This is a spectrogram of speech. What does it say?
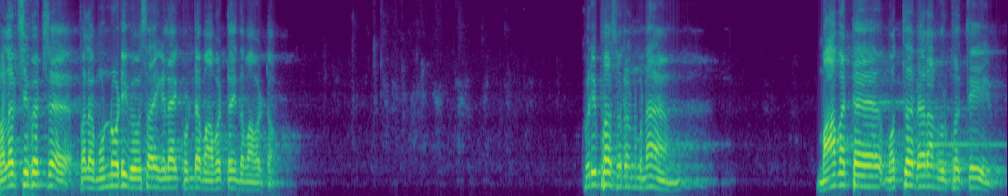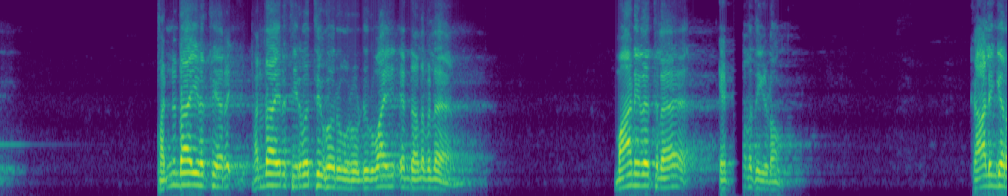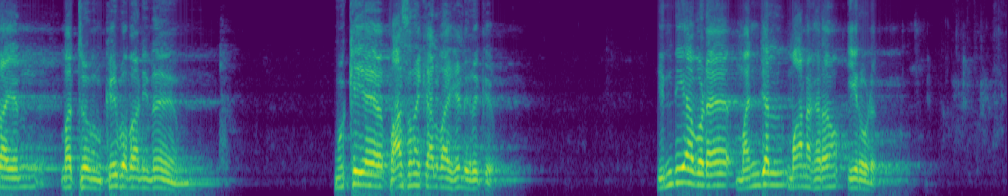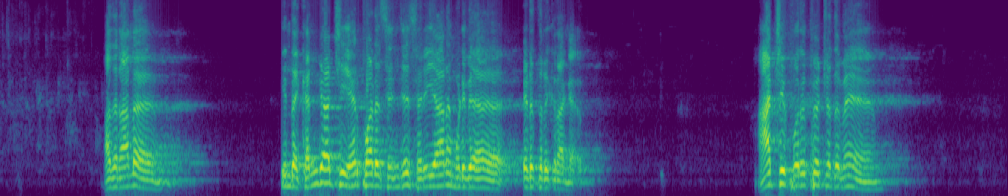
வளர்ச்சி பெற்ற பல முன்னோடி விவசாயிகளை கொண்ட மாவட்டம் இந்த மாவட்டம். குறிப்பா சொல்லணும்னா மாவட்ட மொத்த வேளாண் உற்பத்தி பன்னெண்டாயிரத்தி பன்னெண்டாயிரத்தி இருபத்தி ஒரு கோடி ரூபாய் என்ற அளவில் மாநிலத்தில் எட்டாவது இடம். காளிங்கராயன் மற்றும் கீழ்பவானின்னு முக்கிய பாசன கால்வாய்கள் இருக்கு. இந்தியாவோட மஞ்சள் மாநகரம் ஈரோடு. அதனால இந்த கண்காட்சி ஏற்பாடு செஞ்சு சரியான முடிவை எடுத்திருக்கிறாங்க. ஆட்சி பொறுப்பேற்றதுமே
